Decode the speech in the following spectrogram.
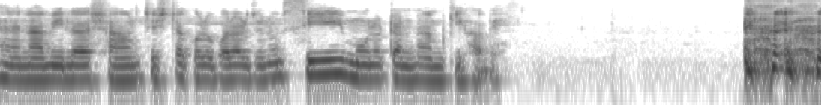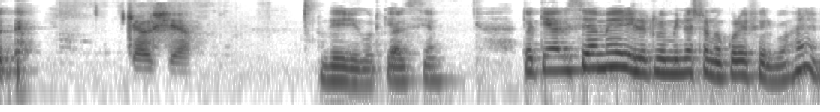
হ্যাঁ নাবিলা শাওন চেষ্টা করো বলার জন্য। সি মৌলটার নাম কি হবে? ক্যালসিয়াম। Very good calcium. তো ক্যালসিয়ামের ইলেকট্রোমিনাস আমরা করে ফেলব হ্যাঁ?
